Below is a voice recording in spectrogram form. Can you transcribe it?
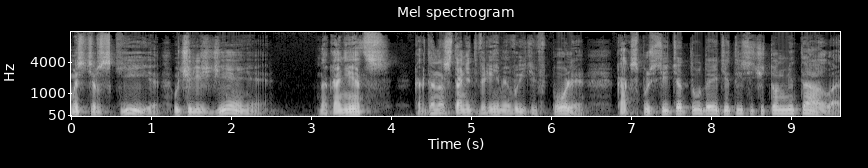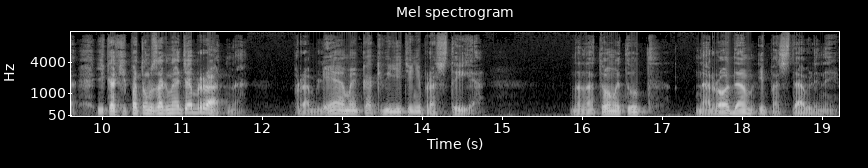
мастерские, учреждения? Наконец, когда настанет время выйти в поле, как спустить оттуда эти тысячи тонн металла и как их потом загнать обратно? Проблемы, как видите, непростые. Но на то мы тут народом и поставлены.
